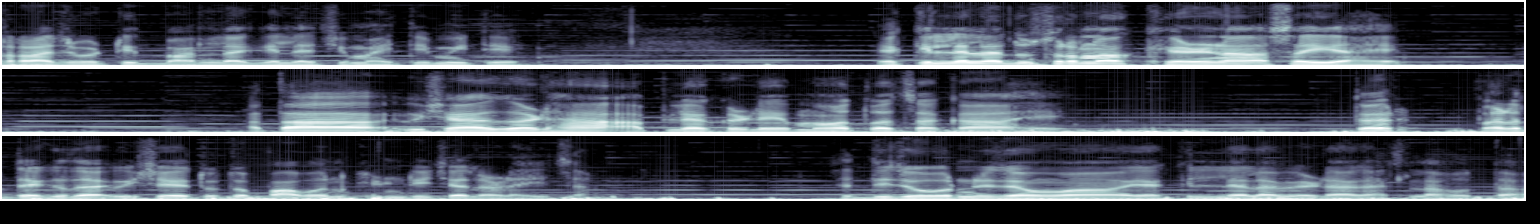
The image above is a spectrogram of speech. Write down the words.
राजवटीत बांधला गेल्याची माहिती मिळते. या किल्ल्याला दुसरं नाव खेळणा असंही आहे. आता विशाळगड हा आपल्याकडे महत्त्वाचा का आहे? तर परत एकदा विषय येतो तो पावनखिंडीच्या लढाईचा. सिद्धी जेव्हा या किल्ल्याला वेढा घातला होता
